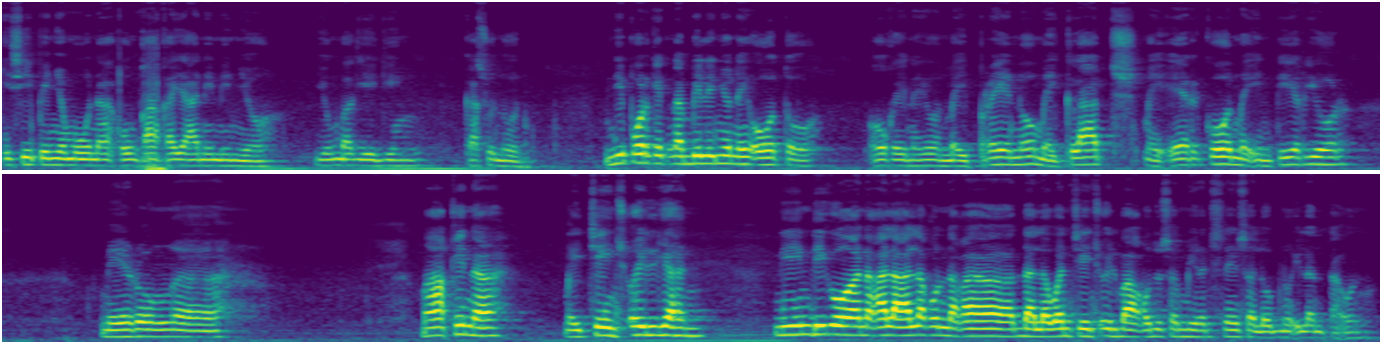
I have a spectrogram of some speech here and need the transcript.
isipin nyo muna kung kakayanin ninyo yung magiging kasunod. Hindi porket nabili nyo na yung auto, okay na yon May preno, may clutch, may aircon, may interior, merong ah, makina, may change oil yan. Hindi, hindi ko nga naalala kung nakadalawang change oil ba ako doon sa Mirage na yun sa loob ng ilang taon.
